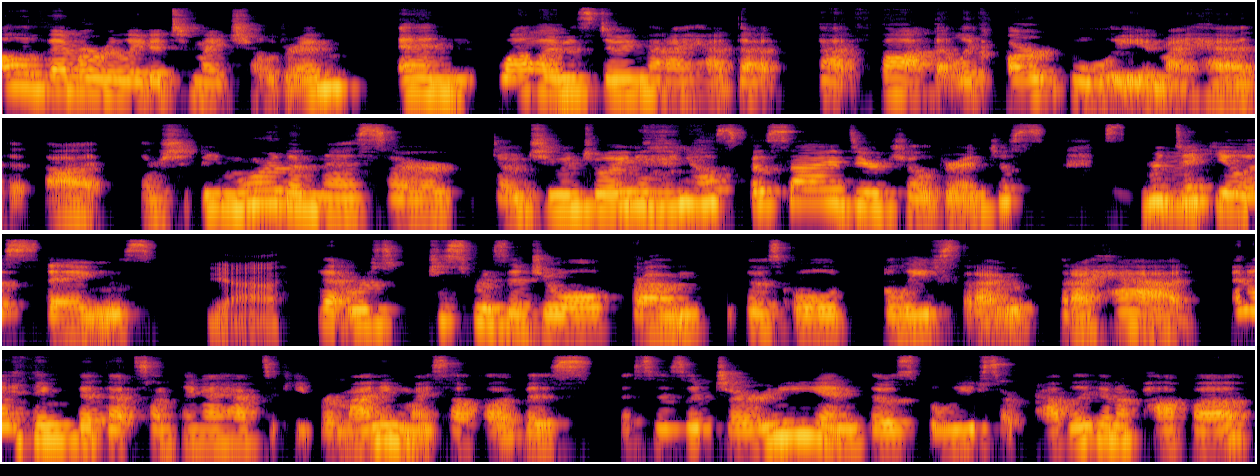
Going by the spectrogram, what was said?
all of them are related to my children. And while I was doing that, I had that that thought, that like art bully in my head that thought there should be more than this, or don't you enjoy anything else besides your children? Just mm. ridiculous things yeah that were just residual from those old beliefs that i that i had and i think that that's something i have to keep reminding myself of is this is a journey and those beliefs are probably going to pop up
